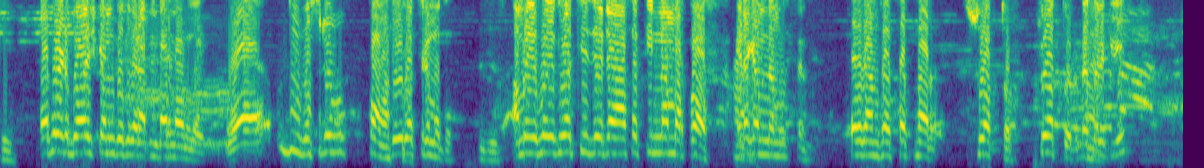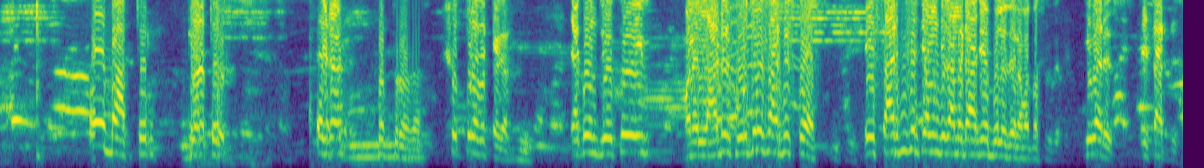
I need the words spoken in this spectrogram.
জি। তারপরে এটা বয়স কেমন করতে পারে আপনার ধারণা অনুযায়ী দুই বছরের কম আছে। দুই বছরের মতো। জি। আমরা এরপরে দেখতে পাচ্ছি যে এটা আছে তিন নাম্বার ক্রস। এটা কেমন দাম হচ্ছে? এর দাম যাচ্ছে আপনার চুয়াত্তর। চুয়াত্তর। বেচারে কি? ও বাহাত্তর। বাহাত্তর। এটা সত্তর হাজার। সত্তর হাজার টাকা। এখন যেহেতু এই মানে লাডের প্রথমে সার্ভিস ক্রস এই সার্ভিসের কেমন কি দাম এটা আগে বলে দেন আমার দর্শকদের। এবারে এই সার্ভিস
